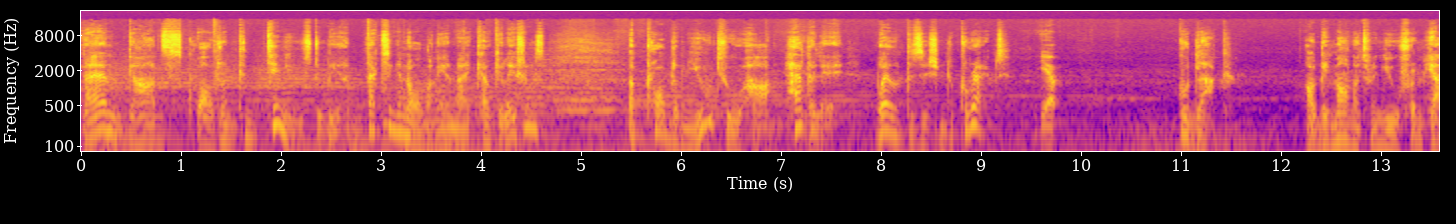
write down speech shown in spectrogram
Vanguard's squadron continues to be a vexing anomaly in my calculations. A problem you two are, happily, well positioned to correct. Yep. Good luck. I'll be monitoring you from here.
